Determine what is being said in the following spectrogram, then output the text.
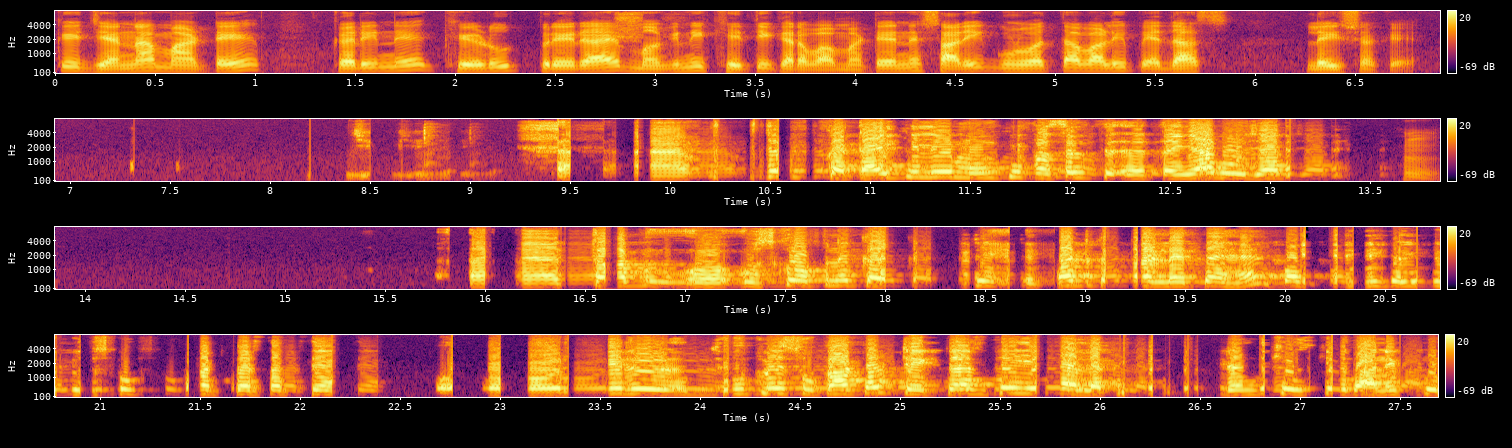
કે જેના માટે કરીને ખેડૂત પ્રેરાય મગની ખેતી કરવા માટે અને સારી ગુણવત્તાવાળી પેદાશ લઈ શકે जी अ, जब कटाई के लिए मूंग की फ़सल तैयार हो जाती है हम्म। तब उसको अपने कट कट कर लेते हैं टेक्निकली उसको कट कर सकते हैं। और फिर धूप में सुखाकर ट्रैक्टर से या लकड़ी के उसके दाने को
